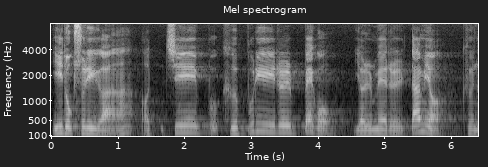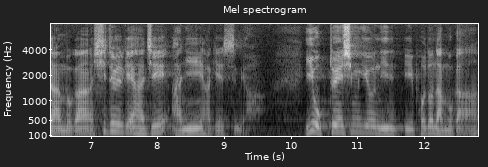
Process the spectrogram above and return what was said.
이 독수리가 어찌 뿌- 그 뿌리를 빼고 열매를 따며 그 나무가 시들게 하지 아니하겠으며 이 옥토에 심기운 이, 이 포도나무가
